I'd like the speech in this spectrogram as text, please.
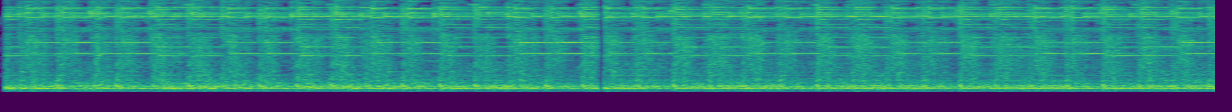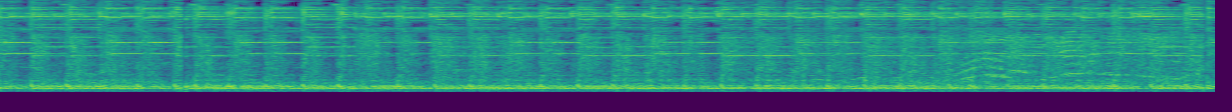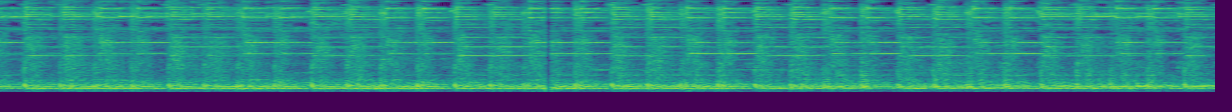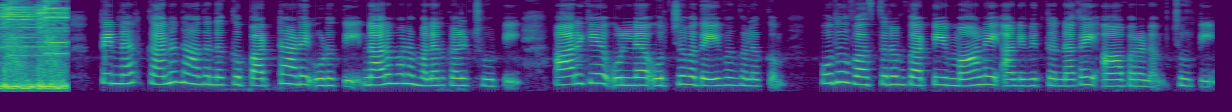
கனநாதனுக்கு பட்டாடை உடுத்தி நறுமண மலர்கள் சூட்டி. அருகே உள்ள உற்சவ தெய்வங்களுக்கும் புது வஸ்திரம் கட்டி மாலை அணிவித்து நகை ஆபரணம் சூட்டி.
